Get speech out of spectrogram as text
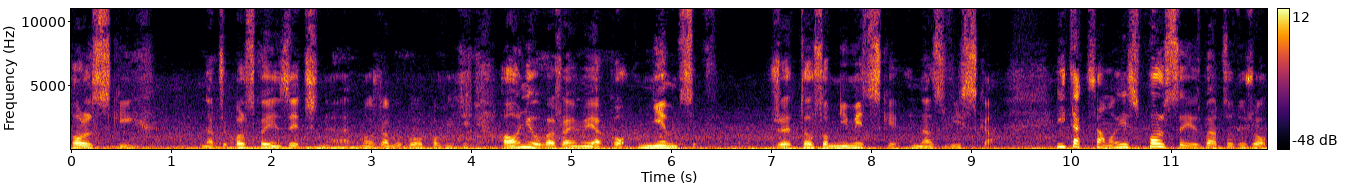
polskich, znaczy polskojęzyczne, można by było powiedzieć, a oni uważają jako Niemców, że to są niemieckie nazwiska. I tak samo jest w Polsce, jest bardzo dużo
